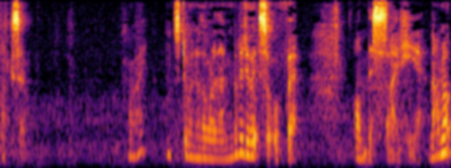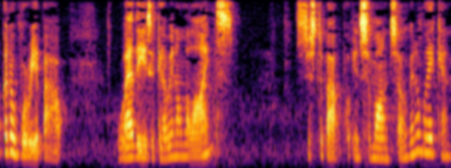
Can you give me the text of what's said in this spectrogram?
Like so. All right, let's do another one of them. I'm going to do it sort of uh, on this side here. Now, I'm not going to worry about where these are going on the lines. It's just about putting some on. So I'm going to work in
